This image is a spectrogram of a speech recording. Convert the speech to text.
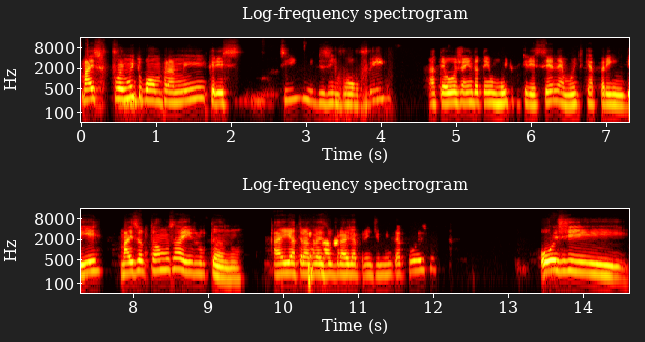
Mas foi muito bom para mim, cresci, me desenvolvi. Até hoje ainda tenho muito que crescer, né? Muito que aprender, mas estamos aí lutando. Aí, através do Braille, aprendi muita coisa. Hoje,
